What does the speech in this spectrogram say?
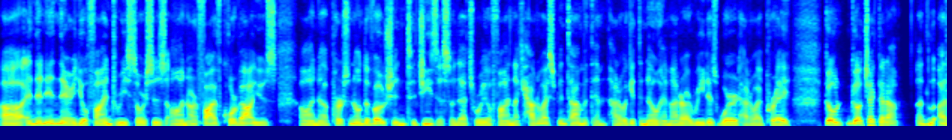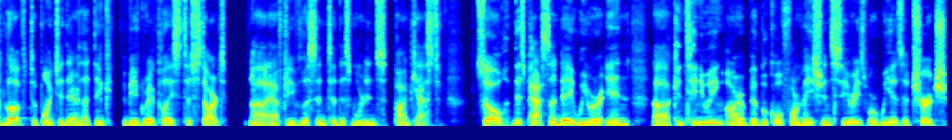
uh, and then in there you'll find resources on our five core values on uh, personal devotion to Jesus. So that's where you'll find like how do I spend time with him? How do I get to know him? How do I read his word? How do I pray? Go go check that out. I'd, I'd love to point you there. I think it'd be a great place to start uh, after you've listened to this morning's podcast. So, this past Sunday, we were in uh, continuing our biblical formation series where we as a church,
